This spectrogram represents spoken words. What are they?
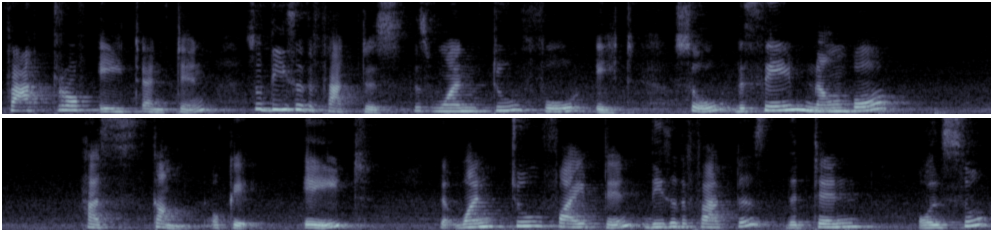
factor of 8 and 10. So, these are the factors. This 1, 2, 4, 8. So, the same number has come. Okay, 8, the 1, 2, 5, 10. These are the factors. The 10 also,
